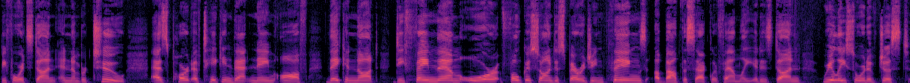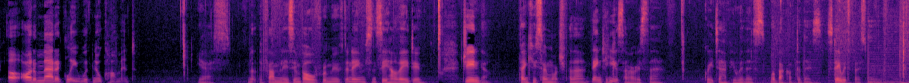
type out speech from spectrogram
before it's done. And number two, as part of taking that name off, they cannot defame them or focus on disparaging things about the Sackler family. It is done really sort of just uh, automatically with no comment. Yes. Let the families involved remove the names and see how they do. Jean, yeah. thank you so much for that. Thank Jean you. Casarez is there. Great to have you with us. We're back after this. Stay with First Move.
